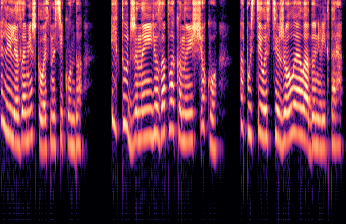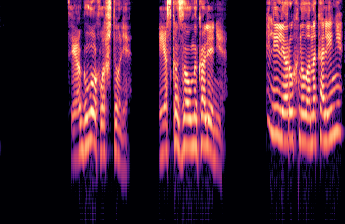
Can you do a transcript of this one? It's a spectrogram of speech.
Лиля замешкалась на секунду, и тут же на ее заплаканную щеку опустилась тяжелая ладонь Виктора. «Ты оглохла, что ли? Я сказал на колени!» Лиля рухнула на колени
